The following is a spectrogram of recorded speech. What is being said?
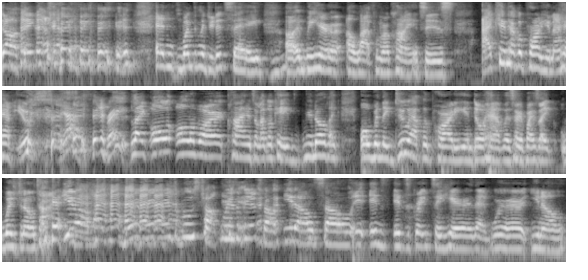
Oh, thank you. and one thing that you did say, uh, and we hear a lot from our clients, is I can't have a party and not have you. Yeah, right. like all all of our clients are like, okay, you know, like, or when they do have a party and don't have us, everybody's like, where's J'nelle time? You know, like, where, where- where's the booze truck? Where's the beer truck? You know, so it, it's it's great to hear that we're, you know,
